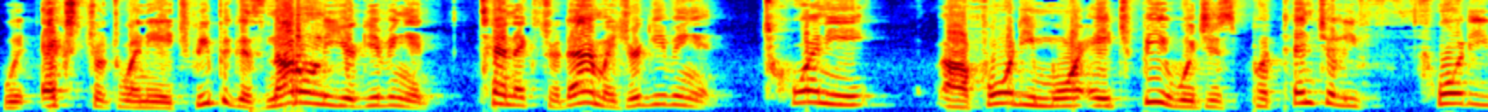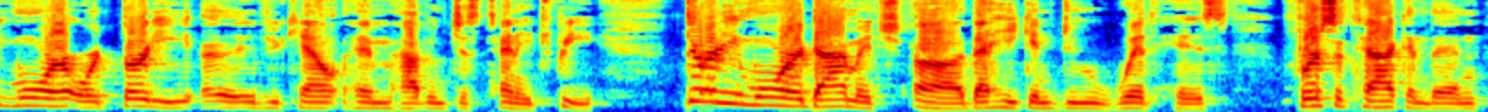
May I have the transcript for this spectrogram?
with extra 20 HP because not only you're giving it 10 extra damage, you're giving it 20, uh, 40 more HP, which is potentially 40 more or 30 uh, if you count him having just 10 HP. 30 more damage, uh, that he can do with his first attack and then,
